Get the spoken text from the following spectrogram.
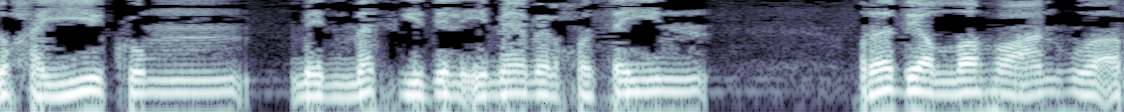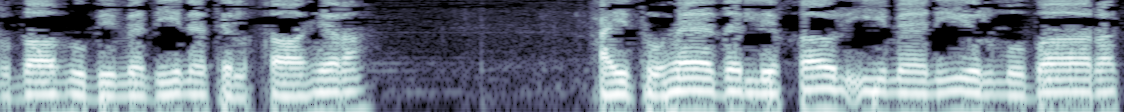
نحييكم من مسجد الإمام الحسين رضي الله عنه وأرضاه بمدينة القاهرة حيث هذا اللقاء الإيماني المبارك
